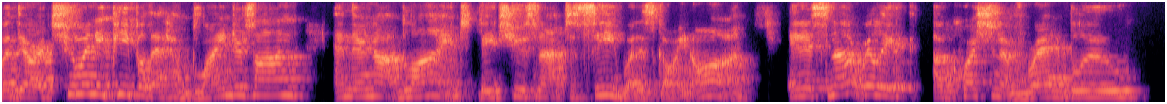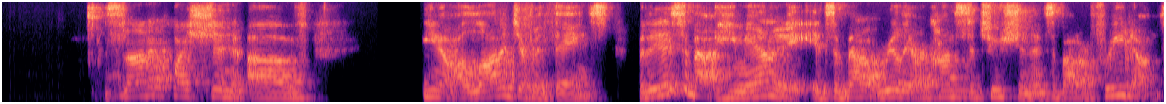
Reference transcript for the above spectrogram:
but there are too many people that have blinders on and they're not blind. They choose not to see what is going on. And it's not really a question of red, blue, it's not a question of, you know, a lot of different things, but it is about humanity. It's about really our Constitution. It's about our freedoms.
